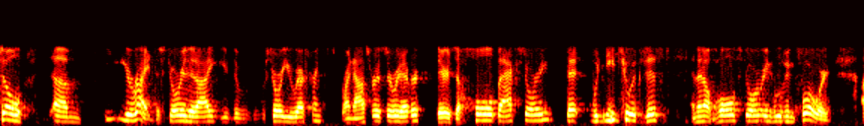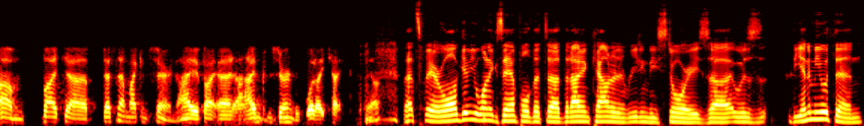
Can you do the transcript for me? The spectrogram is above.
So um, you're right. The story that I the story you referenced, rhinoceros or whatever, there's a whole backstory that would need to exist, and then a whole story moving forward. Um, but uh, that's not my concern. I if I, I am concerned with what I type. You know? that's fair. Well, I'll give you one example that uh, that I encountered in reading these stories. Uh, it was the enemy within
